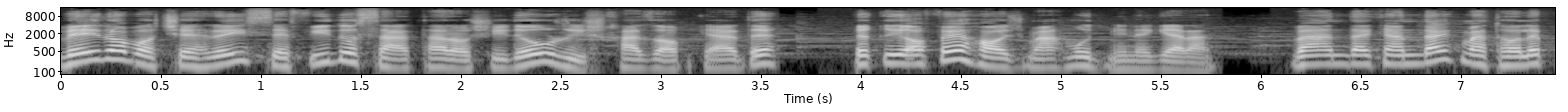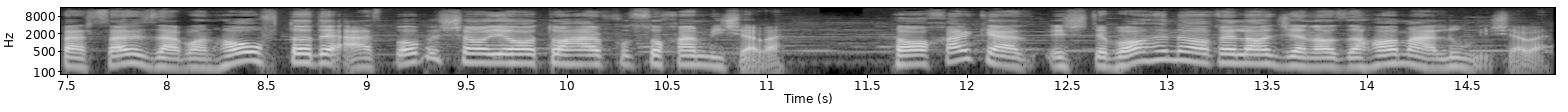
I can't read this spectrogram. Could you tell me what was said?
وی را با چهره سفید و سرتراشیده و ریش خذاب کرده به قیافه حاج محمود مینگرند و اندک اندک مطالب بر سر زبانها افتاده اسباب شایعات و حرف و سخن می شود تا آخر که از اشتباه ناقلان جنازه ها معلوم می شود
